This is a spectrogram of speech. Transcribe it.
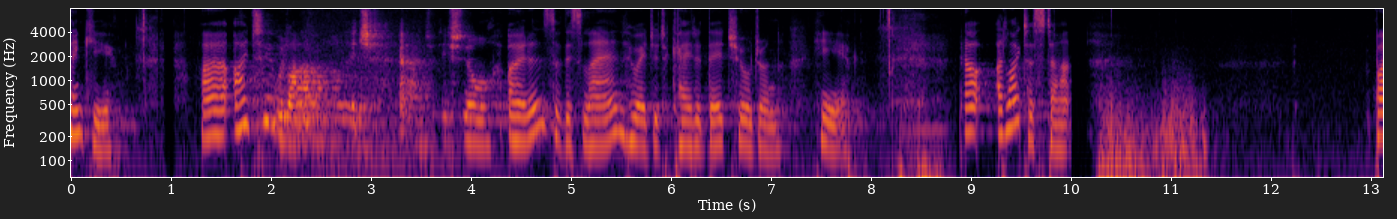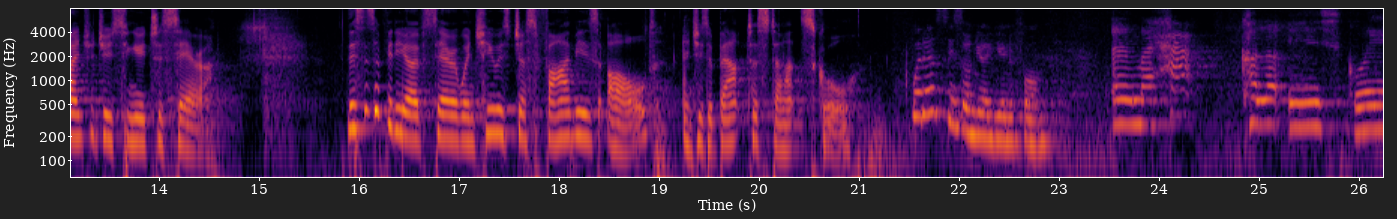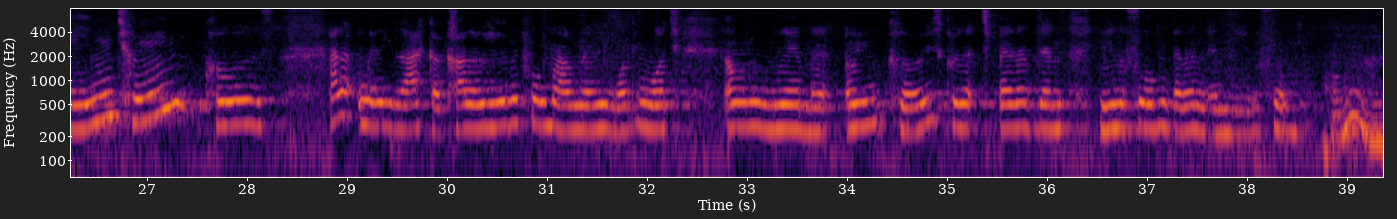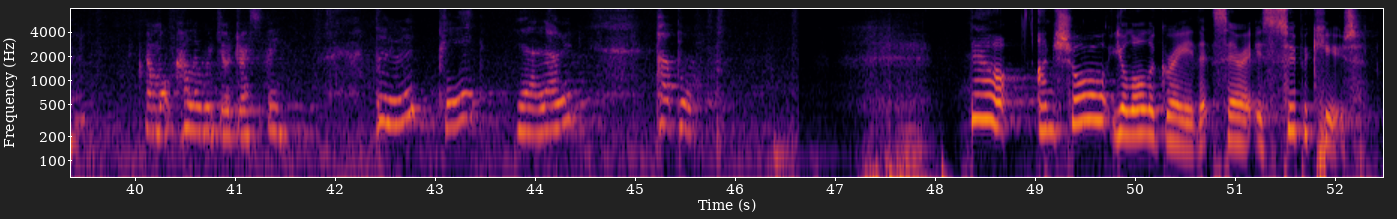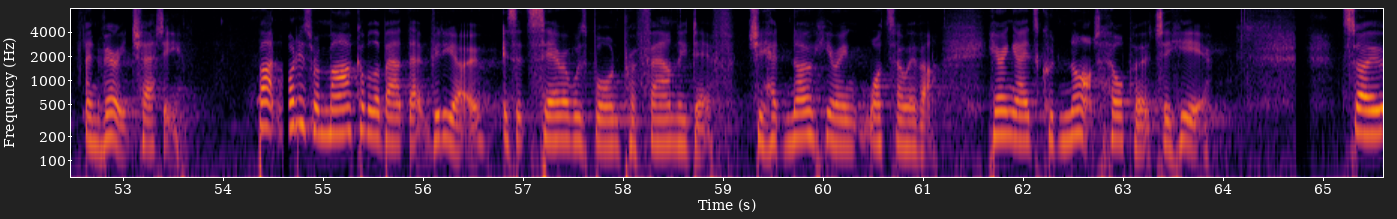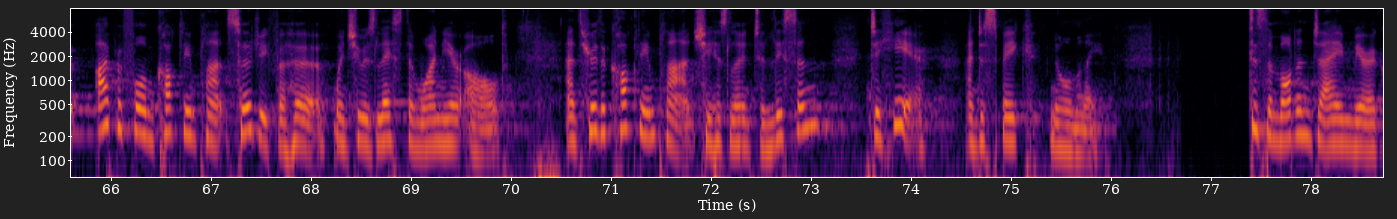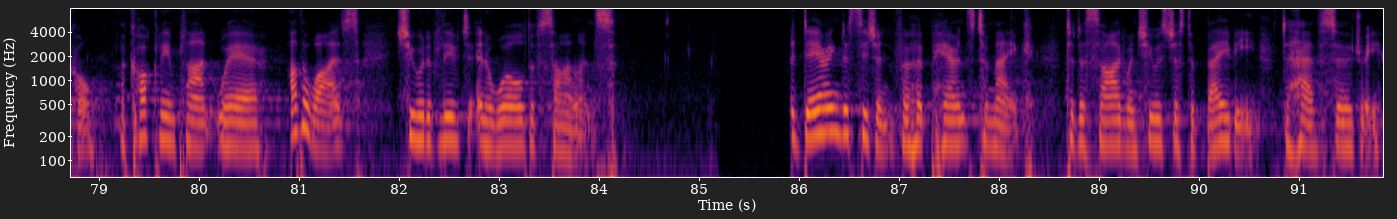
Thank you. Uh, I too would like to acknowledge our traditional owners of this land who educated their children here. Now, I'd like to start by introducing you to Sarah. This is a video of Sarah when she was just five years old and she's about to start school. What else is on your uniform? And my hat color is green too, because I don't really like a color uniform. I really want to watch. I want to wear my own clothes because it's better than uniform, better than uniform. Oh. And what colour would your dress be? Blue, pink, yellow, purple. Now, I'm sure you'll all agree that Sarah is super cute and very chatty. But what is remarkable about that video is that Sarah was born profoundly deaf. She had no hearing whatsoever. Hearing aids could not help her to hear. So I performed cochlear implant surgery for her when she was less than one year old. And through the cochlear implant, she has learned to listen, to hear, and to speak normally. This is the modern day miracle, a cochlear implant where otherwise she would have lived in a world of silence. A daring decision for her parents to make to decide when she was just a baby to have surgery.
